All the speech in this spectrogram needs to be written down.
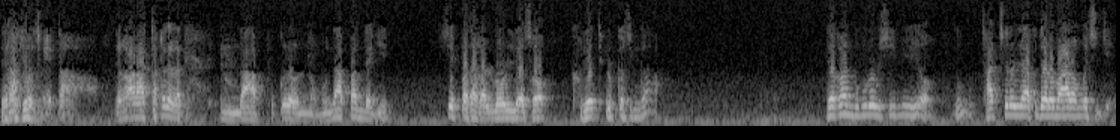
내가 견성했다. 내가 알았다. 깨달았다. 나 부끄러운 놈의 나빤데기 씨바닥을 놀려서 그래 될 것인가? 내가 누구를 시비해요? 응? 자체를 내가 그대로 말한 것이지.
